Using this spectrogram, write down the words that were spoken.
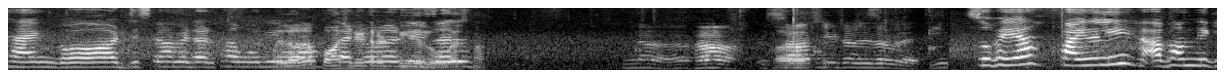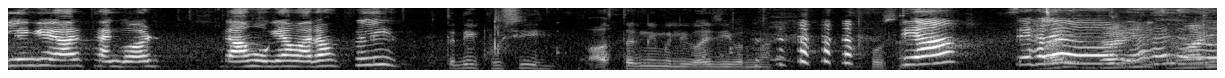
थैंक गॉड जिसका हमें डर था वो नहीं हुआ। पेट्रोल डीजल ना, हाँ सात लीटर रिज़र्व रहती है। सो भैया फाइनली अब हम निकलेंगे यार थैंक गॉड काम हो गया हमारा। फाइनली इतनी खुशी आज तक नहीं मिली भाई जीवन में। टिया से हेलो गाड़ी हमारी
